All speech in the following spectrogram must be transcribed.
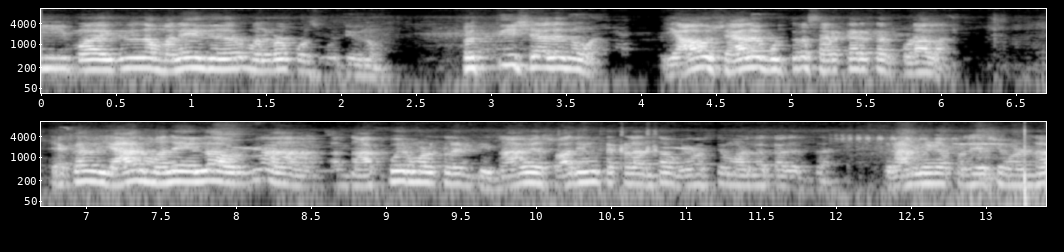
ಈ ಮ- ಇದನ್ನೆಲ್ಲ ಮನೆಯಲ್ಲಿರೋರು ಮನೆಗಳು ಕೊಡಿಸ್ಬಿಡ್ತೀವಿ ನಾವು. ಪ್ರತಿ ಶಾಲೆನೂ ಯಾವ ಶಾಲೆ ಬಿಡ್ತಾರೋ ಸರ್ಕಾರಕ್ಕೆ ಅದು ಕೊಡಲ್ಲ. ಯಾಕಂದ್ರೆ ಯಾರ ಮನೆ ಇಲ್ಲ ಅವ್ರನ್ನ ಅದನ್ನ ಅಕ್ವೈರ್ ಮಾಡ್ಕೊಳ್ತೀವಿ ನಾವೇ ಸ್ವಾಧೀನ ತಗೊಳ್ಳಂತ ವ್ಯವಸ್ಥೆ ಮಾಡ್ಬೇಕಾಗತ್ತೆ. ಗ್ರಾಮೀಣ ಪ್ರದೇಶಗಳನ್ನ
